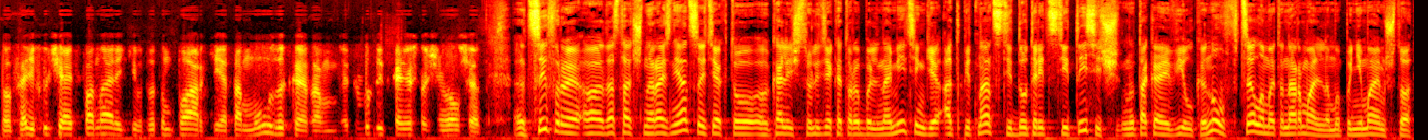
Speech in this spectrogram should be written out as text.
они включают фонарики вот в этом парке, а там музыка, там это выглядит, конечно, очень волшебно. Цифры э, достаточно разнятся, те, кто, э, количество людей, которые были на митинге, от 15 до 30 тысяч, ну, такая вилка. Ну, в целом это нормально, мы понимаем, что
